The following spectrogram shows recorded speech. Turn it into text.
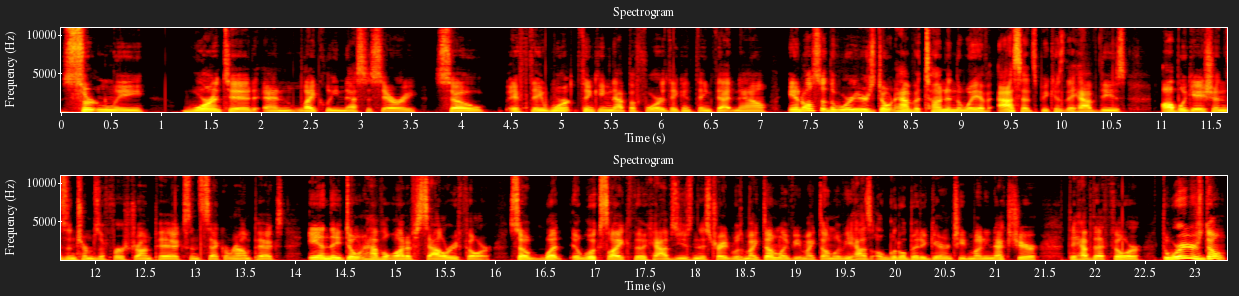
certainly warranted and likely necessary. So if they weren't thinking that before, they can think that now. And also, the Warriors don't have a ton in the way of assets because they have these obligations in terms of first round picks and second round picks, and they don't have a lot of salary filler. So, what it looks like the Cavs used in this trade was Mike Dunleavy. Mike Dunleavy has a little bit of guaranteed money next year. They have that filler. The Warriors don't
